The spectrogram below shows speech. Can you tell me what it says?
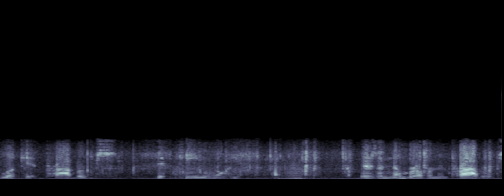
look at Proverbs 15:1. There's a number of them in Proverbs.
